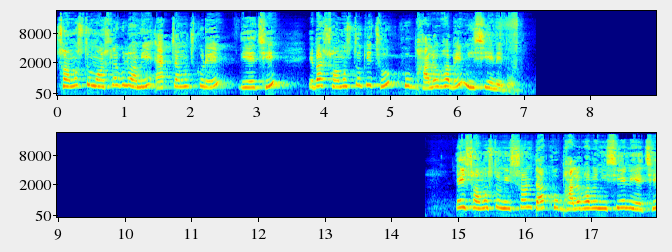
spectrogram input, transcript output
সমস্ত মশলাগুলো আমি এক চামচ করে দিয়েছি। এবার সমস্ত কিছু খুব ভালোভাবে মিশিয়ে নেব। এই সমস্ত মিশ্রণটা খুব ভালোভাবে মিশিয়ে নিয়েছি।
